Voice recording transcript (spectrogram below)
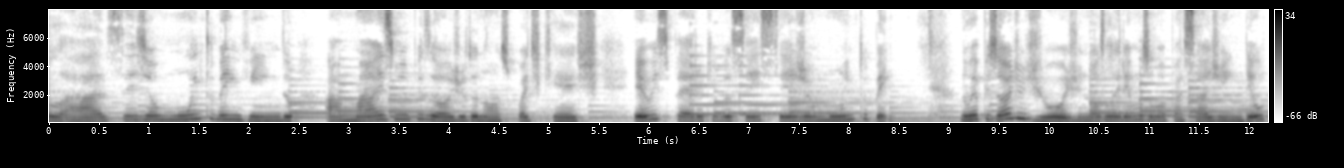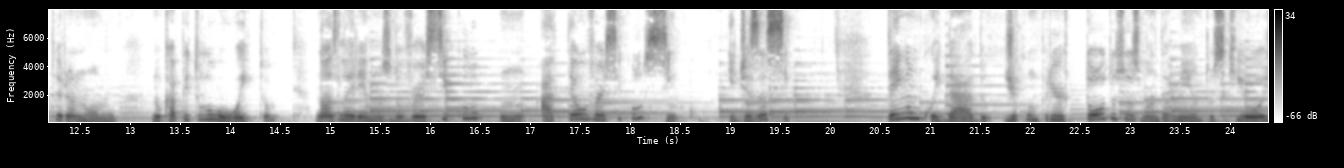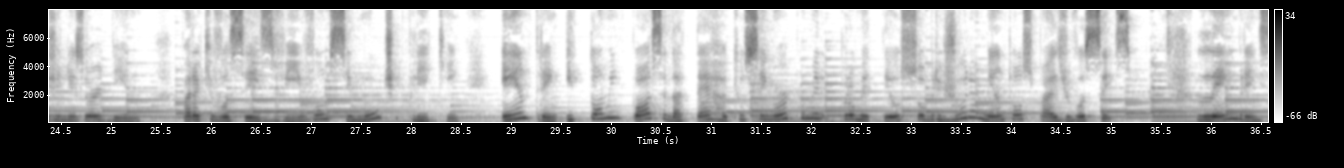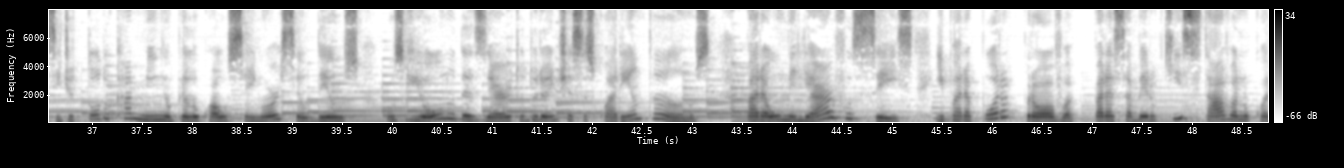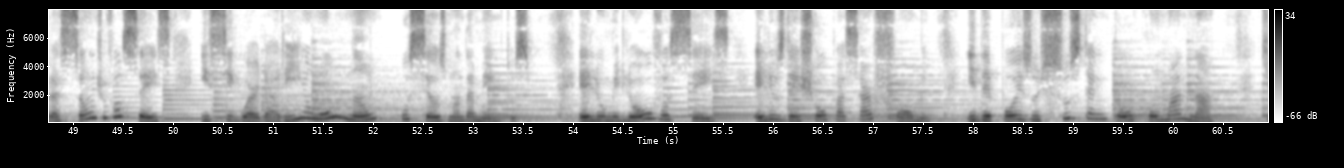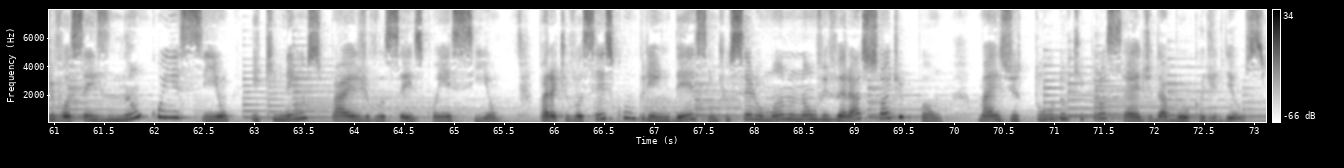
Olá, seja muito bem-vindo a mais um episódio do nosso podcast. Eu espero que você esteja muito bem. No episódio de hoje, nós leremos uma passagem em Deuteronômio, no capítulo 8. Nós leremos do versículo 1 até o versículo 5 e diz assim: Tenham cuidado de cumprir todos os mandamentos que hoje lhes ordeno, para que vocês vivam, se multipliquem Entrem e tomem posse da terra que o Senhor prometeu sobre juramento aos pais de vocês. Lembrem-se de todo o caminho pelo qual o Senhor, seu Deus, os guiou no deserto durante esses quarenta anos, para humilhar vocês e para pôr à prova, para saber o que estava no coração de vocês e se guardariam ou não os seus mandamentos. Ele humilhou vocês, ele os deixou passar fome e depois os sustentou com maná, que vocês não conheciam e que nem os pais de vocês conheciam, para que vocês compreendessem que o ser humano não viverá só de pão, mas de tudo que procede da boca de Deus.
